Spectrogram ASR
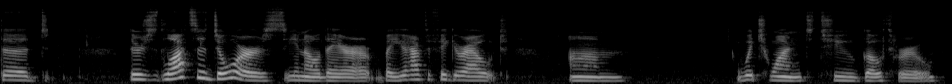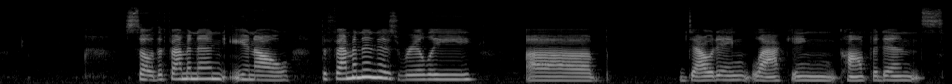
the there's lots of doors, you know, there, but you have to figure out um, which one to go through. So the feminine, you know, the feminine is really uh, doubting, lacking confidence,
